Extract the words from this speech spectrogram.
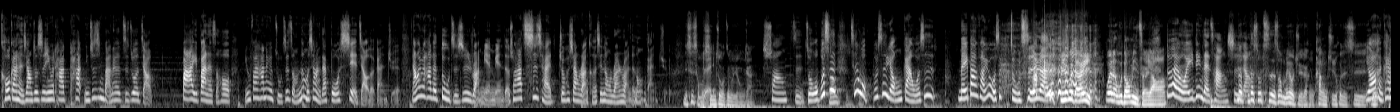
口感很像，就是因为它它，你就是你把那个蜘蛛的脚。扒一半的时候，你会发现它那个组织怎么那么像你在剥蟹脚的感觉。然后因为它的肚子是软绵绵的，所以它吃起来就会像软壳蟹那种软软的那种感觉。你是什么星座这么勇敢？双子座，我不是，其实我不是勇敢，我是。没办法，因为我是主持人，逼不得已，为了五斗米折腰啊。对，我一定得尝试。那那时候吃的时候没有觉得很抗拒，或者是有很抗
